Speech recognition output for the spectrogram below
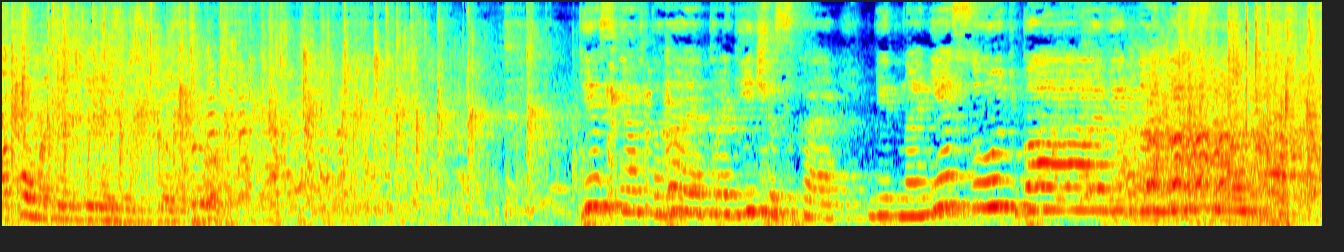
О ком это интересно сейчас было? Песня вторая трагическая. Видно, не судьба, видно, не судьба.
